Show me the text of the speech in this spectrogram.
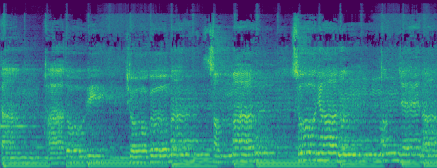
땅 파도 위 조그만 섬마을 소녀는 언제나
